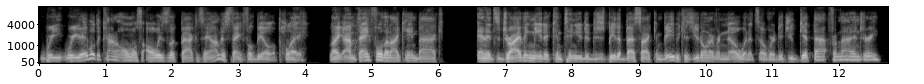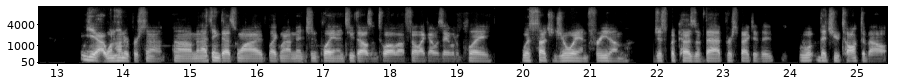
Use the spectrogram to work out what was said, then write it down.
were you, were you able to kind of almost always look back and say, I'm just thankful to be able to play. Like I'm thankful that I came back and it's driving me to continue to just be the best that I can be because you don't ever know when it's over. Did you get that from that injury? Yeah, 100%. Um, and I think that's why, like when I mentioned playing in 2012, I felt like I was able to play with such joy and freedom just because of that perspective that, that you talked about.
